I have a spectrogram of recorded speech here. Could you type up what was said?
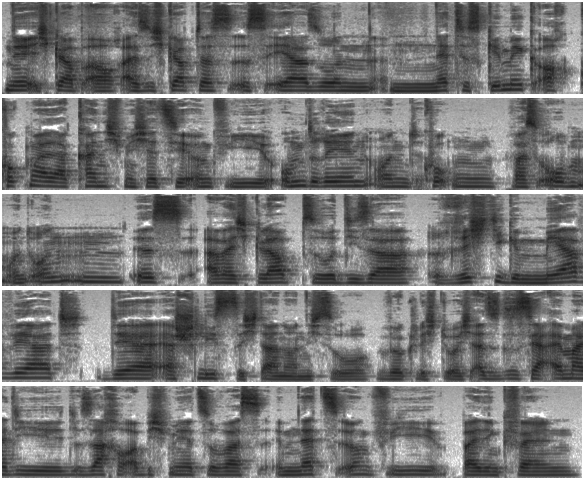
Nee, ich glaube auch. Also ich glaube, das ist eher so ein nettes Gimmick. Auch guck mal, da kann ich mich jetzt hier irgendwie umdrehen und gucken, was oben und unten ist. Aber ich glaube, so dieser richtige Mehrwert, der erschließt sich da noch nicht so wirklich durch. Also das ist ja einmal die Sache, ob ich mir jetzt sowas im Netz irgendwie bei den Quellen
